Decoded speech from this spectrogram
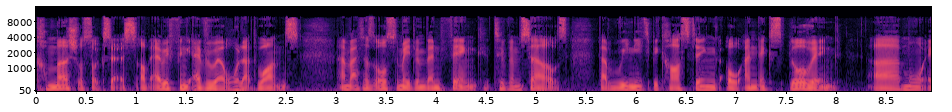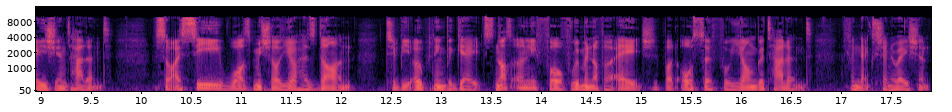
commercial success of everything everywhere all at once. And that has also made them then think to themselves that we need to be casting or, and exploring uh, more Asian talent. So I see what Michelle Yeoh has done to be opening the gates, not only for women of her age, but also for younger talent for next generation.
